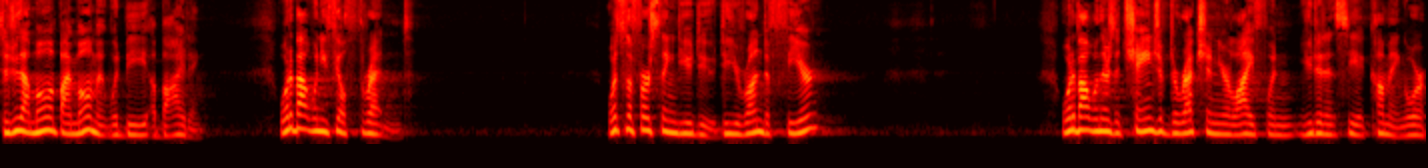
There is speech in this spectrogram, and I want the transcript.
To do that moment by moment would be abiding. What about when you feel threatened? What's the first thing do you do? Do you run to fear? What about when there's a change of direction in your life when you didn't see it coming, or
